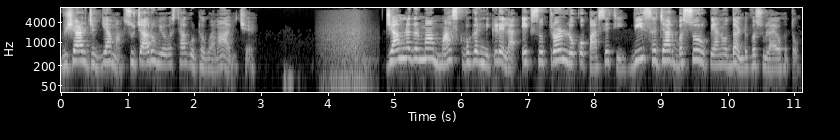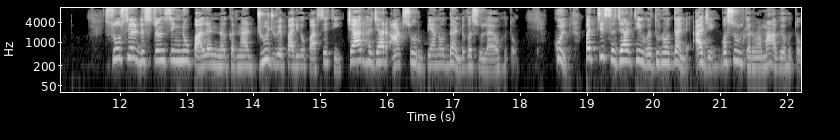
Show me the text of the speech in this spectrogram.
વિશાળ જગ્યામાં સુચારુ વ્યવસ્થા ગોઠવવામાં આવી છે. જામનગરમાં માસ્ક વગર નીકળેલા એકસો ત્રણ લોકો પાસેથી વીસ હજાર બસો રૂપિયાનો દંડ વસૂલાયો હતો. સોશિયલ ડિસ્ટન્સિંગનું પાલન ન કરનાર જૂજ વેપારીઓ પાસેથી ચાર હજાર આઠસો રૂપિયાનો દંડ વસૂલાયો હતો. કુલ પચીસ હજારથી વધુનો દંડ આજે વસૂલ કરવામાં આવ્યો હતો.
